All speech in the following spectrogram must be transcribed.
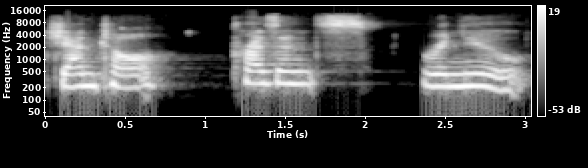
gentle, presence, renew.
